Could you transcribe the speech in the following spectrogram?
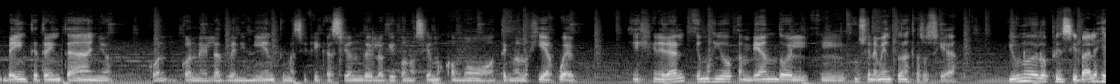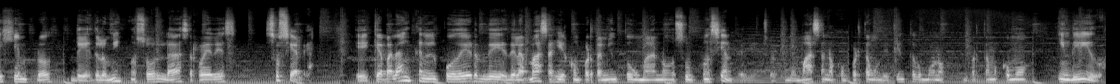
20, 30 años, con, con el advenimiento y masificación de lo que conocemos como tecnologías web, en general hemos ido cambiando el, funcionamiento de nuestra sociedad. Y uno de los principales ejemplos de, lo mismo son las redes sociales, eh, que apalancan el poder de, las masas y el comportamiento humano subconsciente. De hecho, como masa nos comportamos distinto como nos comportamos como individuos.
